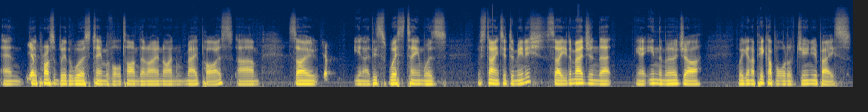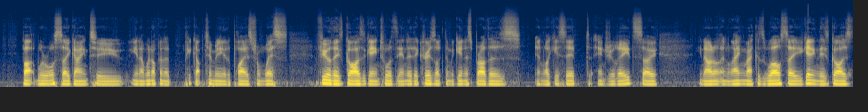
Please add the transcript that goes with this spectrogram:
and Yep. they're possibly the worst team of all time, the 99 Magpies. Um, so Yep. you know this West team was was starting to diminish. So you'd imagine that you know in the merger we're going to pick up a lot of junior base, but we're also going to you know we're not going to pick up too many of the players from West. A few of these guys are getting towards the end of their careers, like the McGuinness brothers, and like you said, Andrew Leeds. So you know, and Langmack as well. So you're getting these guys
